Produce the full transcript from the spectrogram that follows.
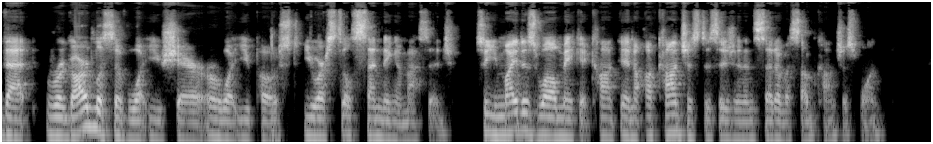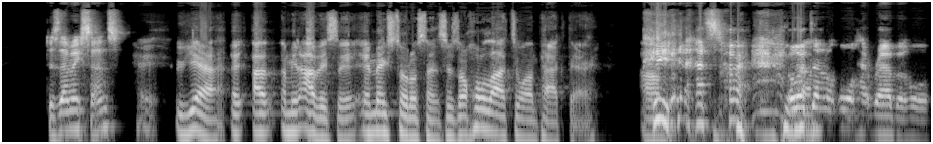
that regardless of what you share or what you post, you are still sending a message. So you might as well make it con- a conscious decision instead of a subconscious one. Does that make sense? Yeah, I, I mean, obviously, it makes total sense. There's a whole lot to unpack there. Um, yeah, sorry, I went down a whole rabbit hole.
